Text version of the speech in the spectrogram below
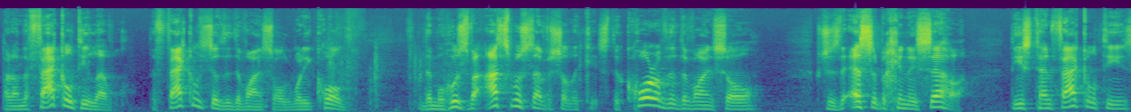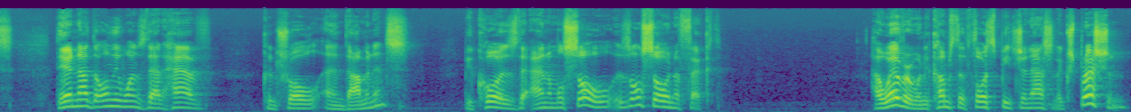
But on the faculty level, the faculties of the divine soul, what he called the muhus va'atzmus nefesh the core of the divine soul, which is the eser seha, these ten faculties, they're not the only ones that have control and dominance, because the animal soul is also in effect. However, when it comes to thought, speech, and action expression,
